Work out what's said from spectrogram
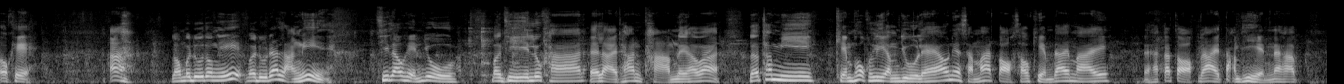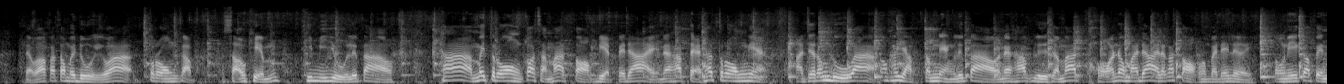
โอเคอะลองมาดูตรงนี้มาดูด้านหลังนี่ที่เราเห็นอยู่บางทีลูกค้าหลาย ๆ ท่านถามเลยครับว่า แล้วถ้ามีเข็มหกเหลี่ยมอยู่แล้วเนี่ยสามารถตอกเสาเข็มได้ไหม นะฮะก็ตอกได้ตามที่เห็นนะครับ แต่ว่าก็ต้องไปดูอีกว่าตรงกับเสาเข็มที่มีอยู่หรือเปล่า ถ้าไม่ตรงก็สามารถตอกเบียดไปได้นะครับ แต่ถ้าตรงเนี่ยอาจจะต้องดูว่าต้องขยับตำแหน่งหรือเปล่านะครับ หรือสามารถถอนออกมาได้แล้วก็ตอกลงไปได้เลย ตรงนี้ก็เป็น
